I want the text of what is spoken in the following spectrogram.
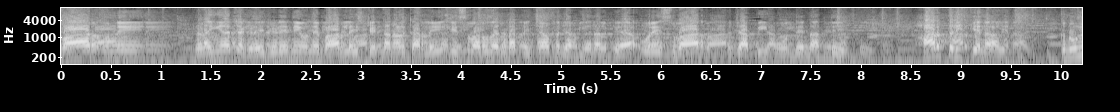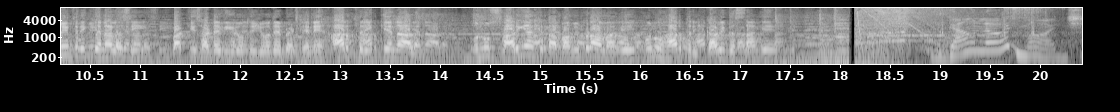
ਵਾਰ ਉਹਨੇ ਲੜਾਈਆਂ ਝਗੜੇ ਜਿਹੜੇ ਨੇ ਉਹਨੇ ਬਾਹਰਲੇ ਸਟੇਟਾਂ ਨਾਲ ਕਰ ਲਏ। ਇਸ ਵਾਰ ਉਹਦਾ ਜਿਹੜਾ ਪੇਚਾ ਉਹ ਪੰਜਾਬੀਆਂ ਨਾਲ ਪਿਆ ਔਰ ਇਸ ਵਾਰ ਪੰਜਾਬੀ ਹੋਣ ਦੇ ਨਾਤੇ ਹਰ ਤਰੀਕੇ ਨਾਲ, ਕਾਨੂੰਨੀ ਤਰੀਕੇ ਨਾਲ ਅਸੀਂ ਬਾਕੀ ਸਾਡੇ ਵੀਰ ਉੱਥੇ ਯੋਧੇ ਬੈਠੇ ਨੇ, ਹਰ ਤਰੀਕੇ ਨਾਲ ਉਹਨੂੰ ਸਾਰੀਆਂ ਕਿਤਾਬਾਂ ਵੀ ਪੜਾਵਾਂਗੇ ਉਹਨੂੰ ਹਰ ਤਰੀਕਾ ਵੀ ਦੱਸਾਂਗੇ। Download Moj.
